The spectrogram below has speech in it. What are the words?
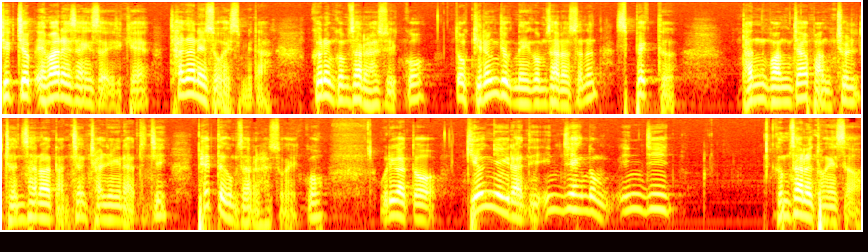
직접 MRI상에서 이렇게 찾아낼 수가 있습니다. 그런 검사를 할 수 있고 또 기능적 뇌 검사로서는 스펙트 단광자 방출 전산화 단층 촬영이라든지 페트 검사를 할 수가 있고 우리가 또 기억력이라든지 인지 행동 인지 검사를 통해서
